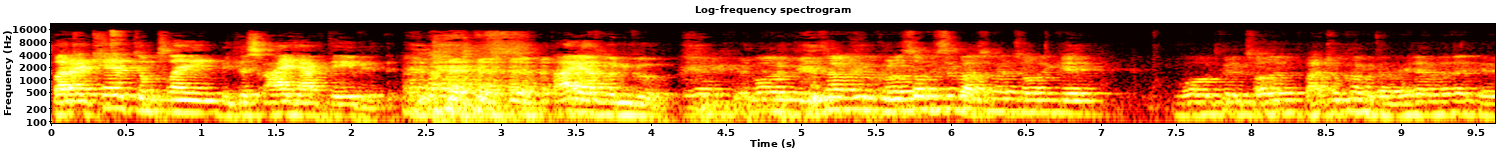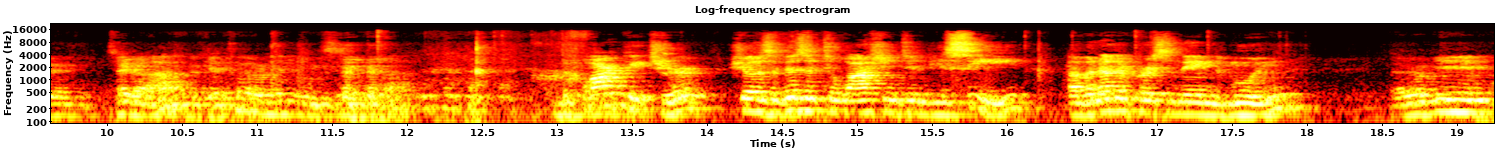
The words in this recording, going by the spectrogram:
But I can't complain because I have David. I have. 예, 뭐이 사람들은 그런 서비스를 받지만 저는 이게 뭐그 저는 만족합니다. 왜냐하면은 그 제가 이렇게 통역을 해주고 있으니까. The far picture shows a visit to Washington, D.C. of another person named Moon. 자, 여기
